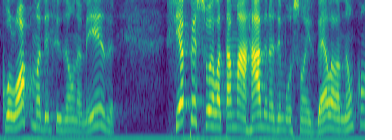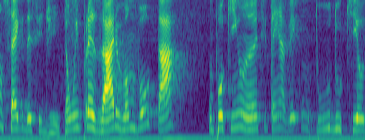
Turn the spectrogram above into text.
coloca uma decisão na mesa. Se a pessoa ela tá amarrada nas emoções dela, ela não consegue decidir. Então, o empresário, vamos voltar um pouquinho antes, tem a ver com tudo que, eu,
